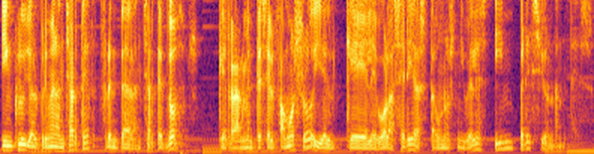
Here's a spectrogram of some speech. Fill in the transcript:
incluyo el primer Uncharted frente al Uncharted 2, que realmente es el famoso y el que elevó la serie hasta unos niveles impresionantes.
